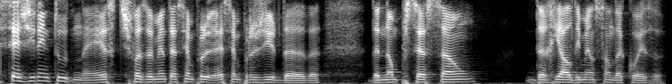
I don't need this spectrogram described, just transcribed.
isso é giro em tudo, né? Esse desfazamento é sempre, é sempre giro da, da, da não percepção da real dimensão da coisa.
